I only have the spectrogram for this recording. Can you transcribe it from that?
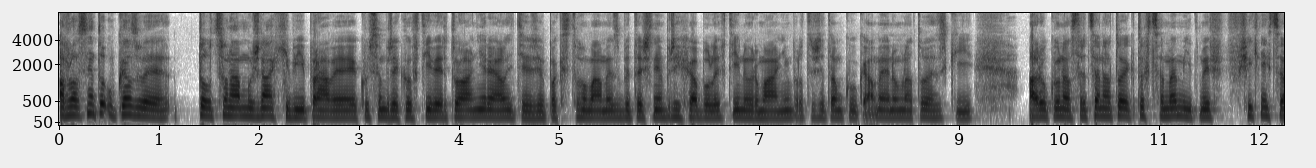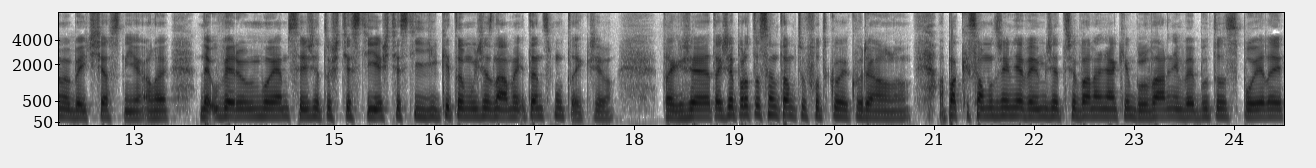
a vlastně to ukazuje to, co nám možná chybí právě, jak už jsem řekl, v té virtuální realitě, že pak z toho máme zbytečně břicha boli v té normální, protože tam koukáme jenom na to hezký a ruku na srdce na to, jak to chceme mít. My všichni chceme být šťastní, ale neuvědomujeme si, že to štěstí je štěstí díky tomu, že známe i ten smutek. Že jo? Takže, takže proto jsem tam tu fotku jako dál. No. A pak samozřejmě vím, že třeba na nějakém bulvárním webu to spojili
